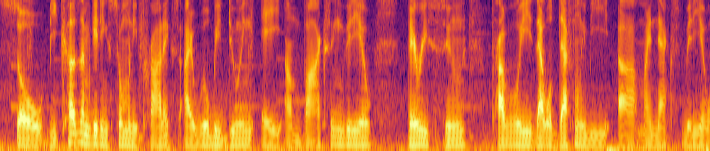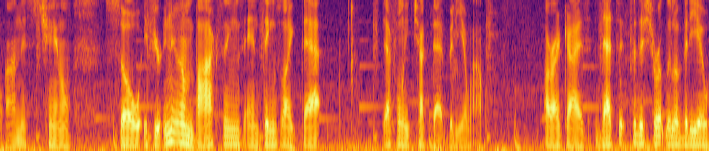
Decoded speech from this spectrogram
So because I'm getting so many products, I will be doing a unboxing video very soon. Probably that will definitely be uh, my next video on this channel. So if you're into unboxings and things like that, definitely check that video out. Alright guys, that's it for this short little video.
